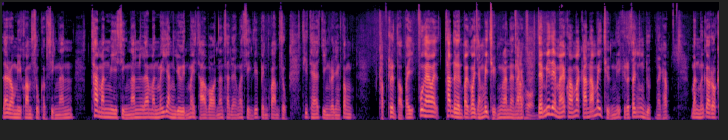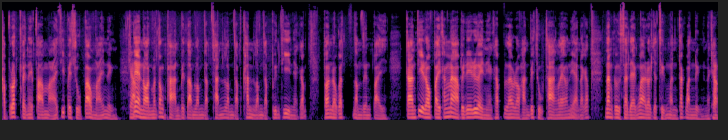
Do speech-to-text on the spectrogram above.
และเรามีความสุขกับสิ่งนั้น ถ้ามันมีสิ่งนั้นแล้วมันไม่ยั่งยืนไม่ถาวรนั่นแสดงว่าสิ่งที่เป็นความสุขที่แท้จริงเรายังต้อง ขับเคลื่อนต่อไปพูดง่ายๆว่าถ้าเดินไปก็ยังไม่ถึงนั้นนะคครัรับบผมแต่ไม่ได้หมายความว่าการน้ำไม่ถึงนี่คือเราต้องหยุดนะครับ มันเหมือนกับเราขับรถไปในความหมายที่ไปสู่เป้าหมายหนึ่งครับแน่นอนมันต้องผ่านไปตามลำดับชั้นลำดับขั้นลำดับพื้นที่เนี่ยครับเพราะเราก็ดำเนินไป การที่เราไปข้างหน้าไปเรื่อยๆเนี่ยครับแล้วเราหันไปถูกทางแล้วเนี่ยนะครับนั่นก็คือแสดงว่าเราจะถึงมันทักวันหนึ่งนะครับ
